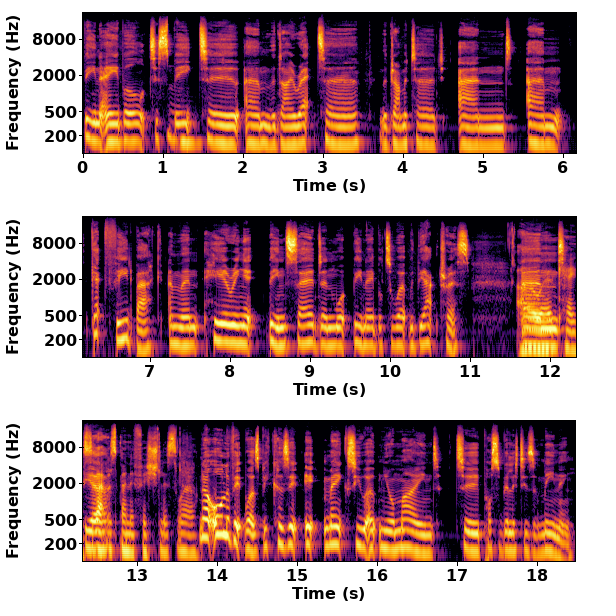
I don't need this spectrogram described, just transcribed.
being able to speak to um, the director, the dramaturge, and um, get feedback, and then hearing it being said and what being able to work with the actress. Oh, And, okay. So yeah. that was beneficial as well. No, all of it was because it, it makes you open your mind to possibilities of meaning.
